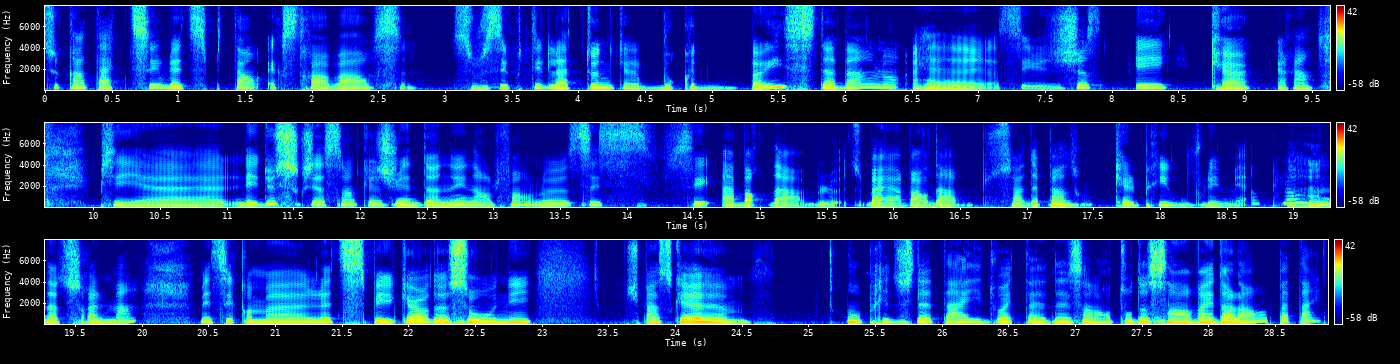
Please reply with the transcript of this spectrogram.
tu quand tu actives le petit piton extra basse, si vous écoutez de la tune qui a beaucoup de bass dedans, là, euh, c'est juste écœurant. Puis euh, les deux suggestions que je viens de donner, dans le fond, là, c'est, c'est abordable. Ben, abordable, ça dépend de quel prix vous voulez mettre, là, Mhm. naturellement. Mais c'est comme euh, le petit speaker de Sony, je pense que au prix du détail, il doit être à des alentours de 120 peut-être.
